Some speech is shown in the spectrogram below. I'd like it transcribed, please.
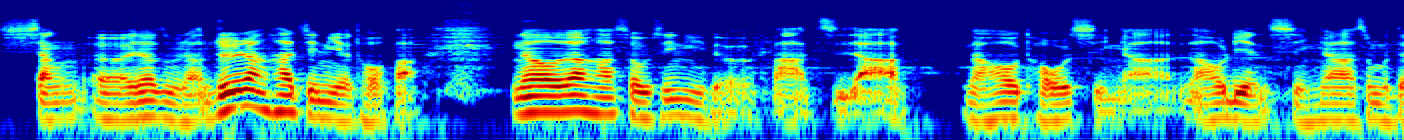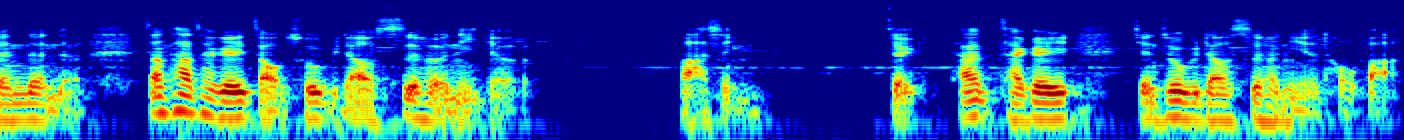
想，呃，要怎么讲，就是让他剪你的头发，然后让他熟悉你的发质啊，然后头型啊，然后脸型啊，什么等等的，这样他才可以找出比较适合你的发型，对他才可以剪出比较适合你的头发，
